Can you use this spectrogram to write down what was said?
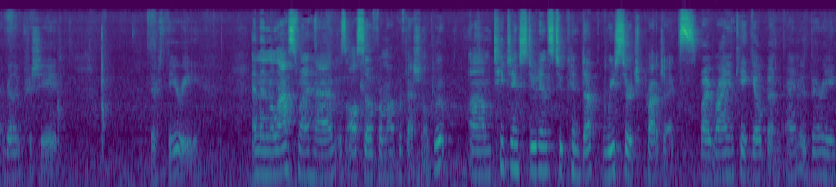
I really appreciate their theory. And then the last one I have is also from our professional group um, teaching students to conduct research projects by Ryan K. Gilpin. Right, it was very,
